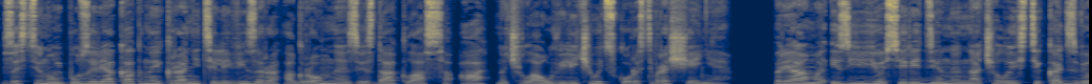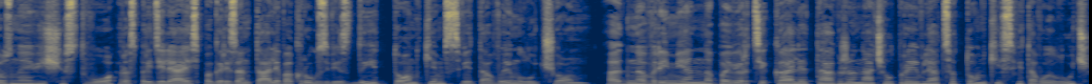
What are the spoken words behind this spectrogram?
За стеной пузыря, как на экране телевизора, огромная звезда класса А начала увеличивать скорость вращения. Прямо из ее середины начало истекать звездное вещество, распределяясь по горизонтали вокруг звезды тонким световым лучом. Одновременно по вертикали также начал проявляться тонкий световой луч,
